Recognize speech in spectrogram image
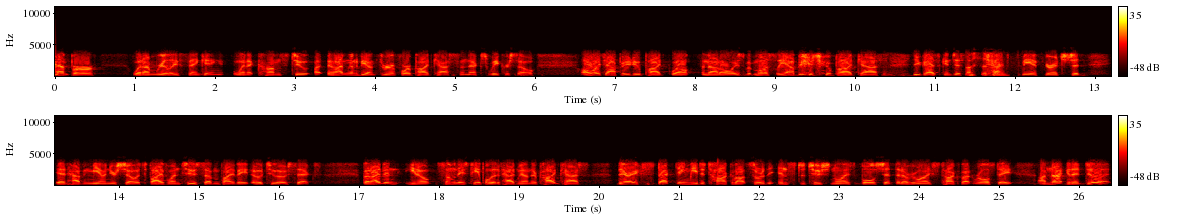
temper what I'm really thinking when it comes to, uh, and I'm going to be on three or four podcasts in the next week or so. Always happy to do pod. Well, not always, but mostly happy to do podcasts. You guys can just Most text me if you're interested in having me on your show. It's five one two seven five eight zero two zero six. But I've been, you know, some of these people that have had me on their podcasts, they're expecting me to talk about sort of the institutionalized bullshit that everyone likes to talk about in real estate. I'm not going to do it.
